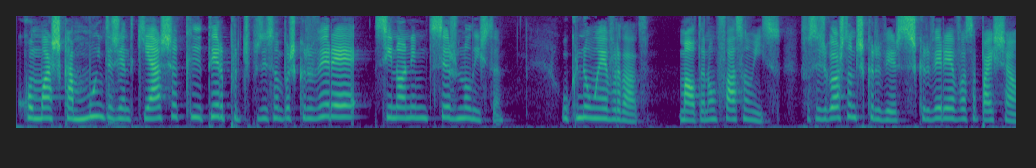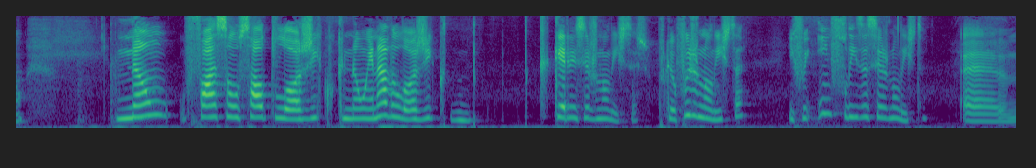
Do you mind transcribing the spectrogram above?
como acho que há muita gente que acha que ter predisposição para escrever é sinónimo de ser jornalista. O que não é verdade. Malta, não façam isso. Se vocês gostam de escrever, se escrever é a vossa paixão, não façam o salto lógico, que não é nada lógico, que querem ser jornalistas. Porque eu fui jornalista e fui infeliz a ser jornalista. Um,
